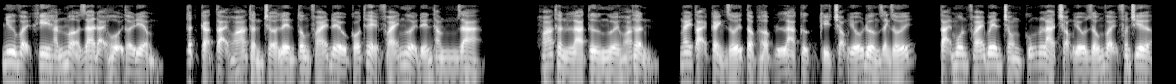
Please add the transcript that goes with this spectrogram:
như vậy khi hắn mở ra đại hội thời điểm, tất cả tại hóa thần trở lên tông phái đều có thể phái người đến tham gia. Hóa thần là từ người hóa thần, ngay tại cảnh giới tập hợp là cực kỳ trọng yếu đường danh giới, tại môn phái bên trong cũng là trọng yếu giống vậy phân chia.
